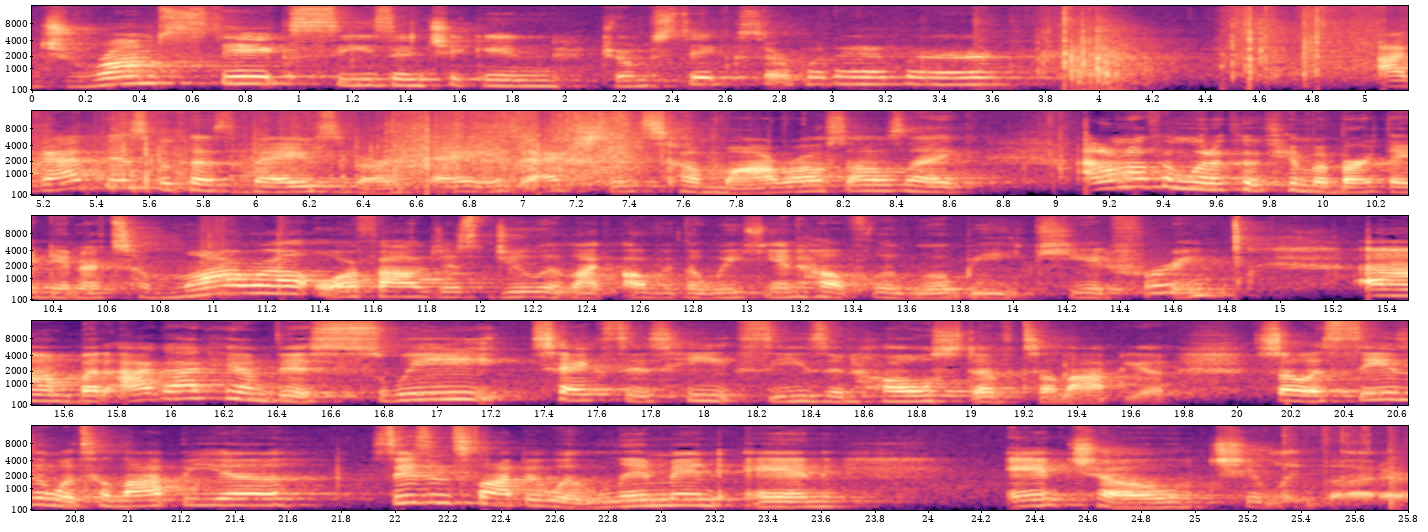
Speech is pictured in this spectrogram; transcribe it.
drumsticks, seasoned chicken drumsticks or whatever. I got this because Babe's birthday is actually tomorrow. So I was like, I don't know if I'm gonna cook him a birthday dinner tomorrow or if I'll just do it like over the weekend. Hopefully we'll be kid free. Um, but I got him this sweet Texas heat seasoned whole stuffed tilapia. So it's seasoned with tilapia, seasoned tilapia with lemon and ancho chili butter.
